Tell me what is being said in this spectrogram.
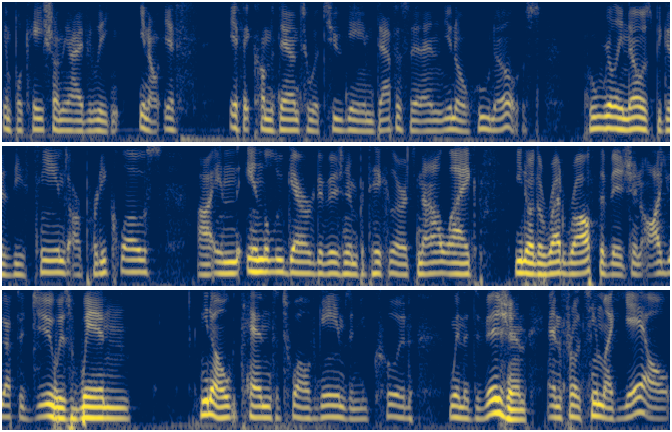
implication on the Ivy League. You know, if if it comes down to a two game deficit, and you know who knows, who really knows, because these teams are pretty close. Uh, in in the Lou Gehrig division in particular, it's not like you know the Red Rolfe division. All you have to do is win, you know, ten to twelve games, and you could win the division. And for a team like Yale,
